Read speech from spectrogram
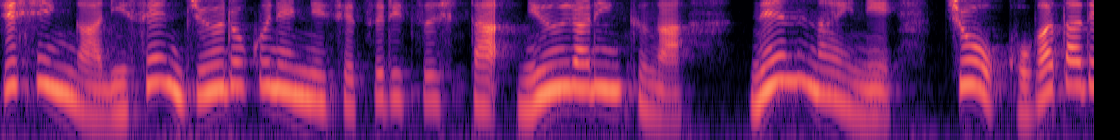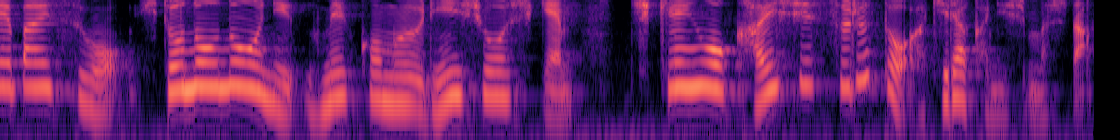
自身が2016年に設立したニューラリンクが年内に超小型デバイスを人の脳に埋め込む臨床試験治験を開始すると明らかにしました。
